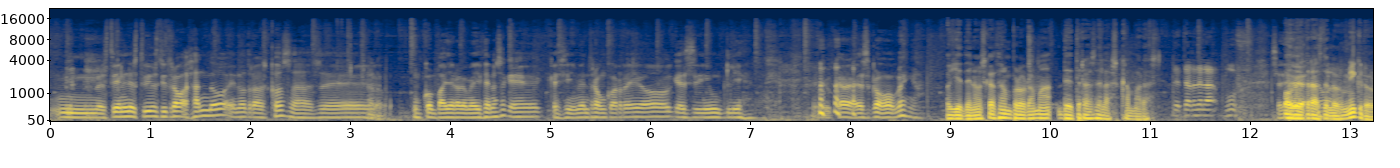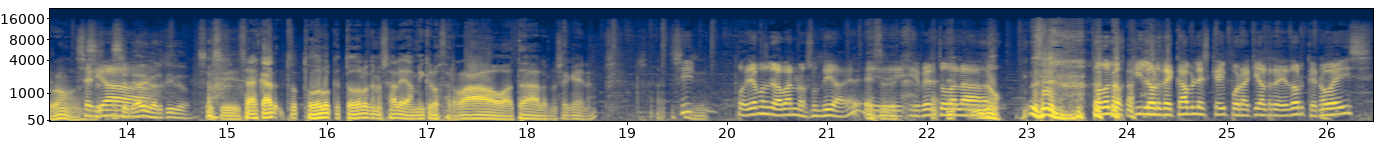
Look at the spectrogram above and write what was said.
mm, estoy en el estudio estoy trabajando en otras cosas. eh, Claro. Un compañero que me dice, no sé qué, que si me entra un correo, que si un cliente. Claro, es como, venga. Oye, tenemos que hacer un programa detrás de las cámaras. Detrás de la. Uf, Sería- O detrás de los micros, vamos. Sí. Sería- sería divertido. Sí, sí. O sea, todo lo que todo lo que nos sale a micro cerrado, a tal, o no sé qué, ¿no? O sea, sí, podríamos grabarnos un día, ¿eh? Es- y, y ver eh, toda eh, la, No. todos los kilos de cables que hay por aquí alrededor que no veis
